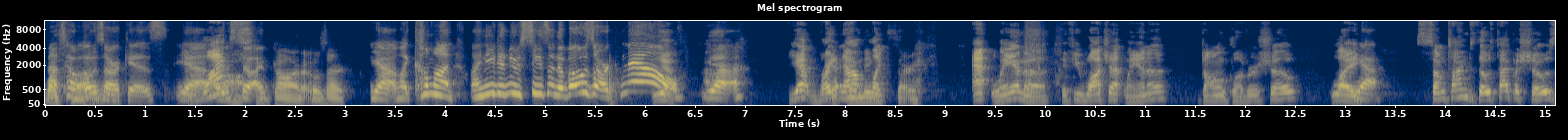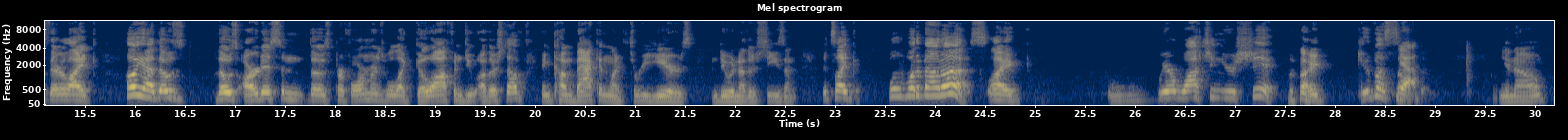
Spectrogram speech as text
That's how Ozark is. Yeah. I What? was Oh so my I, god, Ozark. yeah, I'm like, come on, I need a new season of Ozark now. Yeah. Yeah. yeah Right The now, ending- like sorry. Atlanta. If you watch Atlanta, Donald Glover's show, like Yeah. sometimes those type of shows, they're like, "Oh yeah, those." Those artists and those performers will like go off and do other stuff and come back in like three years and do another season. It's like, well, what about us? Like, we're watching your shit. Like, give us something. Yeah. Something. You know?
